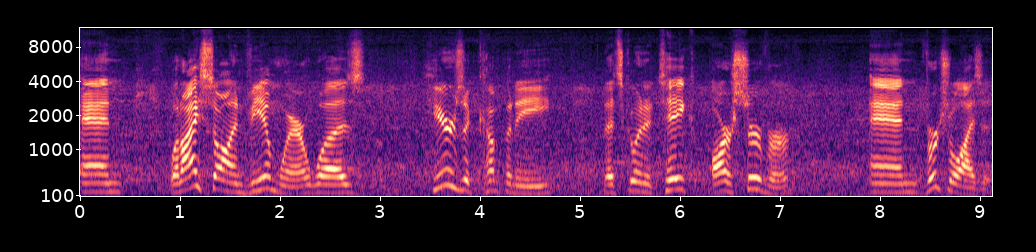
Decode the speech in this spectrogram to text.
And what I saw in VMware was, here's a company that's going to take our server and virtualize it.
